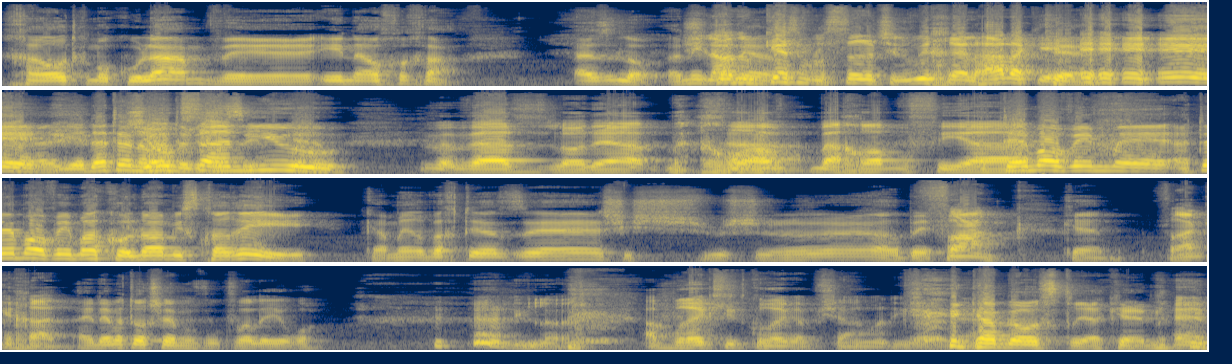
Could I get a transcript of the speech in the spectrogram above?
חרות כמו כולם והנה ההוכחה. אז לא. טוען- כסף לסרט של מיכאל הנקה. כן. ידעתם למה Jokes אתם on נכנסים, you. ו- ואז לא יודע, מאחוריו- אה. מופיע. אתם אוהבים אה, אתם אוהבים רק קולנוע מסחרי כמה הרווחתי על זה שיש הרבה פרנק. כן פרנק אחד. אני די בטוח שהם עברו כבר ליורו אני לא יודע. הברקסיט קורה גם שם, אני לא יודע. גם באוסטריה כן. כן.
